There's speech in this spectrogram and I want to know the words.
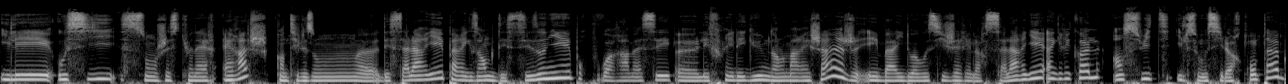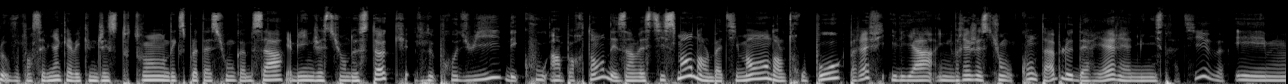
Il est aussi son gestionnaire RH quand ils ont euh, des salariés, par exemple des saisonniers pour pouvoir ramasser euh, les fruits et légumes dans le maraîchage. Et bah ils doivent aussi gérer leurs salariés agricoles. Ensuite ils sont aussi leurs comptables. Vous pensez bien qu'avec une gestion d'exploitation comme ça, il y a bien une gestion de stock, de produits, des coûts importants, des investissements dans le bâtiment, dans le troupeau. Bref, il y a une vraie gestion comptable derrière et administrative. Et hum,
